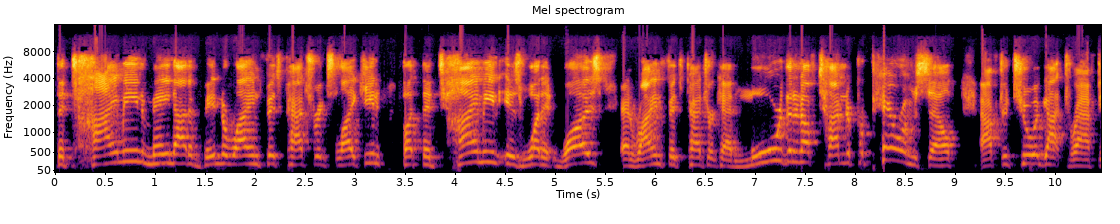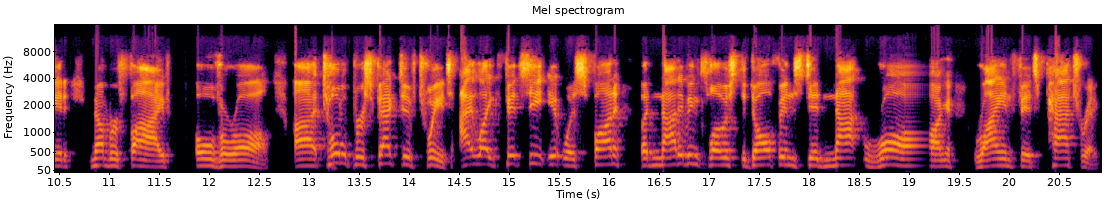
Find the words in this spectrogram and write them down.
The timing may not have been to Ryan Fitzpatrick's liking, but the timing is what it was. And Ryan Fitzpatrick had more than enough time to prepare himself after Tua got drafted number five overall. Uh, total perspective tweets. I like Fitzy. It was fun, but not even close. The Dolphins did not wrong Ryan Fitzpatrick.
